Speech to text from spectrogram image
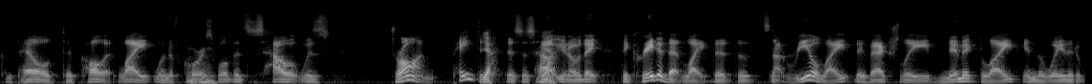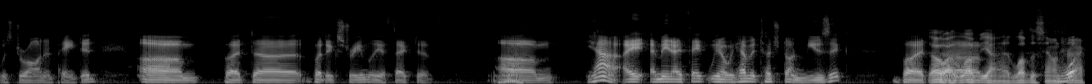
compelled to call it light when of course well this is how it was drawn painted Mm-hmm. Yeah. this is how Yeah. you know they they created that light that the, it's not real light they've actually mimicked light in the way that it was drawn and painted um but uh but extremely effective Mhm. um yeah i i mean i think you know we haven't touched on music but Oh, I love. um, Yeah, I love the soundtrack.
